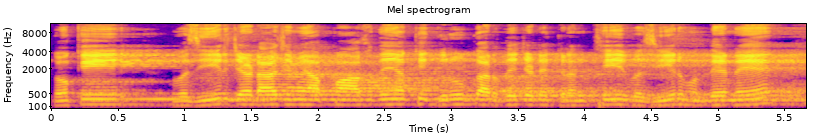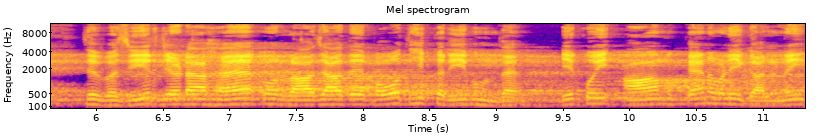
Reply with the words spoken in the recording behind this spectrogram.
ਕਿਉਂਕਿ ਵਜ਼ੀਰ ਜਿਹੜਾ, ਜਿਵੇਂ ਆਪਾਂ ਆਖਦੇ ਹਾਂ ਕਿ ਗੁਰੂ ਘਰ ਦੇ ਜਿਹੜੇ ਗ੍ਰੰਥੀ ਵਜ਼ੀਰ ਹੁੰਦੇ ਨੇ, ਤੇ ਵਜ਼ੀਰ ਜਿਹੜਾ ਹੈ, ਉਹ ਰਾਜਾ ਦੇ ਬਹੁਤ ਹੀ ਕਰੀਬ ਹੁੰਦਾ ਹੈ। ਇਹ ਕੋਈ ਆਮ ਕਹਿਣ ਵਾਲੀ ਗੱਲ ਨਹੀਂ।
